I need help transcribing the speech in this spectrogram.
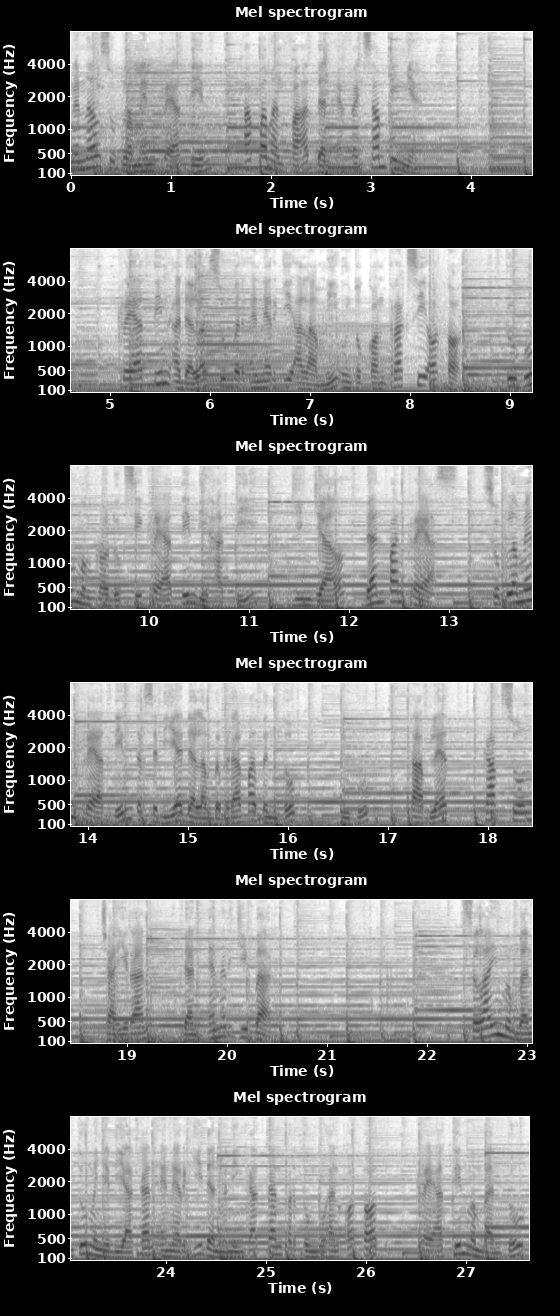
Mengenal suplemen kreatin, apa manfaat dan efek sampingnya? Kreatin adalah sumber energi alami untuk kontraksi otot. Tubuh memproduksi kreatin di hati, ginjal, dan pankreas. Suplemen kreatin tersedia dalam beberapa bentuk, bubuk, tablet, kapsul, cairan, dan energi bar. Selain membantu menyediakan energi dan meningkatkan pertumbuhan otot, kreatin membantu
